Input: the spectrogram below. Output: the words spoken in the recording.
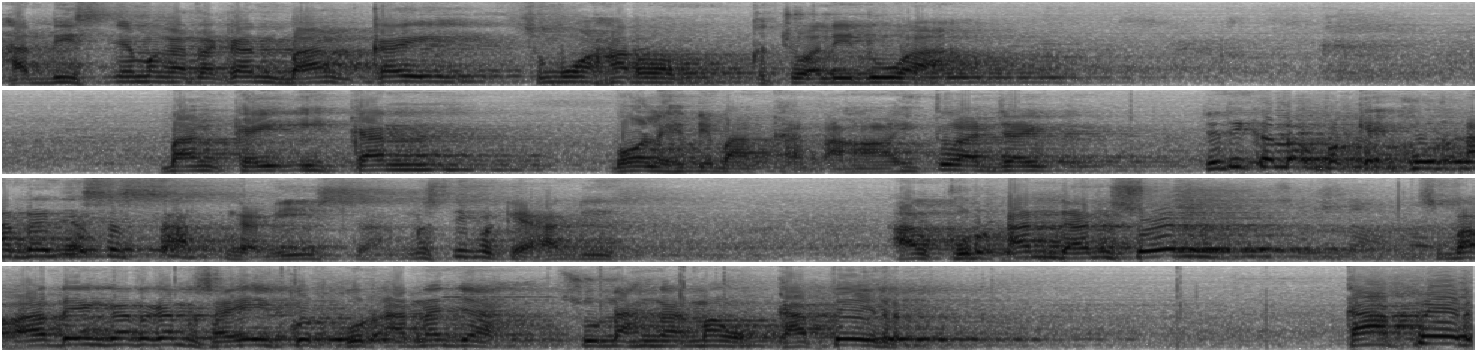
Hadisnya mengatakan bangkai semua haram kecuali dua. Bangkai ikan boleh dimakan. Ah itu ajaib. Jadi kalau pakai Quran adanya sesat nggak bisa. Mesti pakai hadis. Al-Quran dan Sun sebab ada yang katakan saya ikut Quran aja sunnah nggak mau. Kafir. Kafir.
